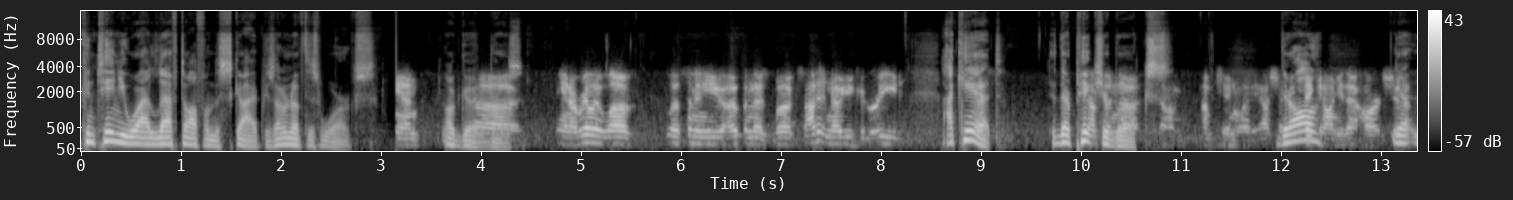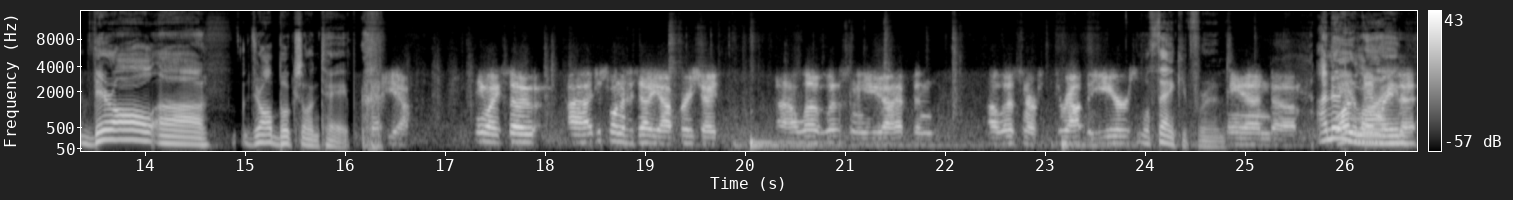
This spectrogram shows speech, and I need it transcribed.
continue where I left off on the Skype because I don't know if this works. And Oh, good. uh, and I really love listening to you open those books. I didn't know you could read. I can't. They're picture uh, books. um, I'm kidding with you. I shouldn't They're be all- picking on you that hard. Should yeah, I? they're all uh, they're all books on tape. yeah. Anyway, so uh, I just wanted to tell you I appreciate, I love listening to you. I have been a listener throughout the years, Well, thank you, friend. and um, I know you're lying, that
